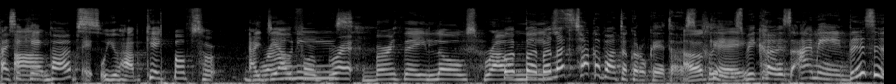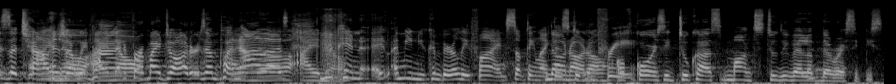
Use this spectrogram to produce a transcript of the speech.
I see um, cake pops. You have cake pops ideal for birthday loaves, brownies. But, but, but let's talk about the croquetas, okay. please, because I mean, this is a challenge know, that we've had for my daughters empanadas. I know, I know. You can, I mean, you can barely find something like no, this no, gluten-free. No, no, Of course, it took us months to develop the recipes.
